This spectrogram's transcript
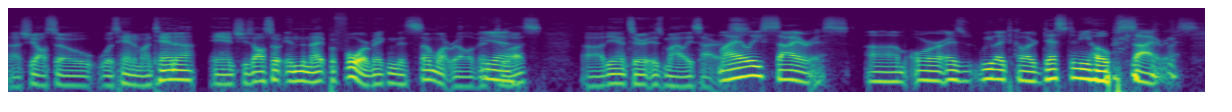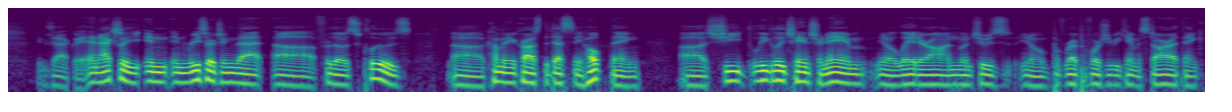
Uh, she also was Hannah Montana, and she's also in The Night Before, making this somewhat relevant Yeah. to us. Uh, the answer is Miley Cyrus. Miley Cyrus, um, or as we like to call her, Destiny Hope Cyrus. Exactly. And actually, in, in researching that uh, for those clues, uh, coming across the Destiny Hope thing, uh, she legally changed her name, you know, later on when she was, you know, b- right before she became a star, I think,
